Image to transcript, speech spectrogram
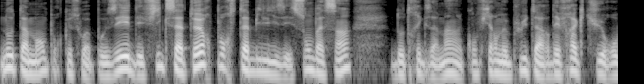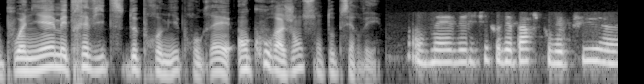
notamment pour que soient posés des fixateurs pour stabiliser son bassin. D'autres examens confirment plus tard des fractures au poignet, mais très vite, de premiers progrès encourageants sont observés. On venait vérifier qu'au départ, je pouvais euh,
